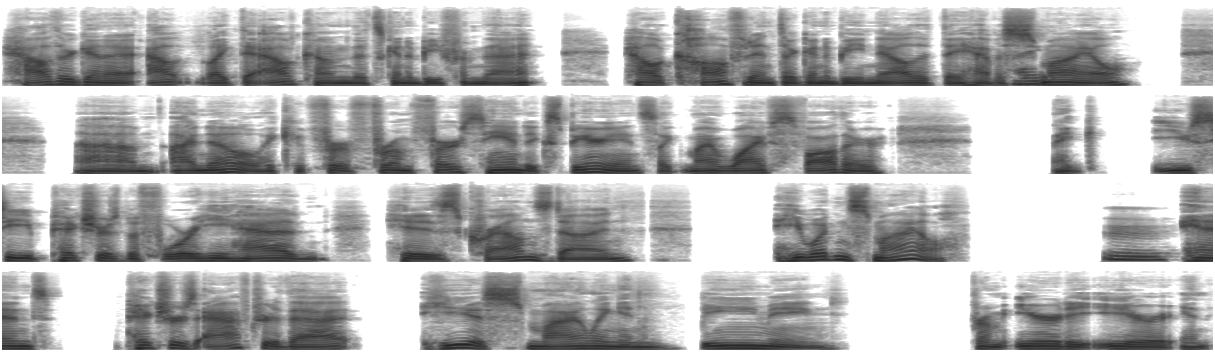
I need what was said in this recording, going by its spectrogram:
how they're going to out, like the outcome that's going to be from that, how confident they're going to be now that they have a right. smile. Um, I know, like for from firsthand experience, like my wife's father, like you see pictures before he had his crowns done, he wouldn't smile, mm. and pictures after that, he is smiling and beaming from ear to ear in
